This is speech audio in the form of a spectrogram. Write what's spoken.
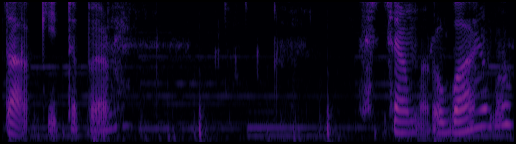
Так, і тепер це ми рубаємо.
